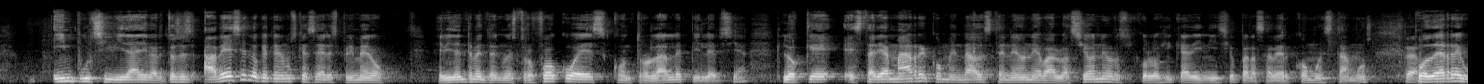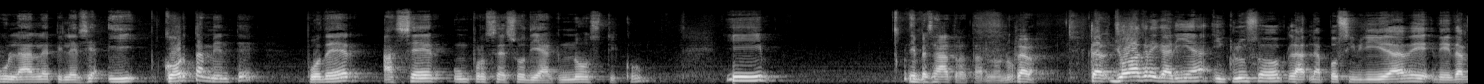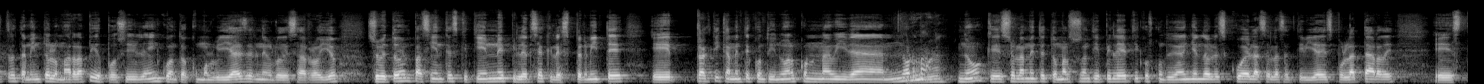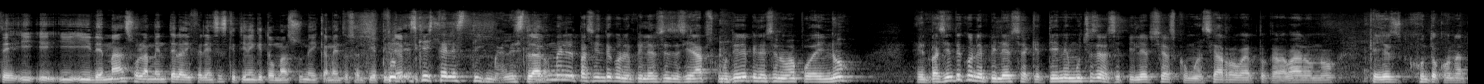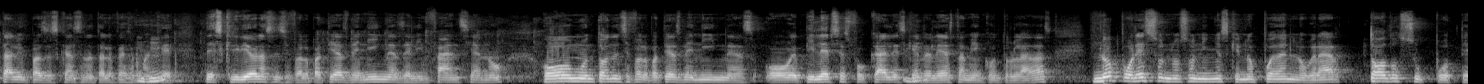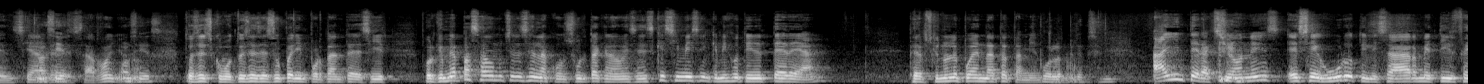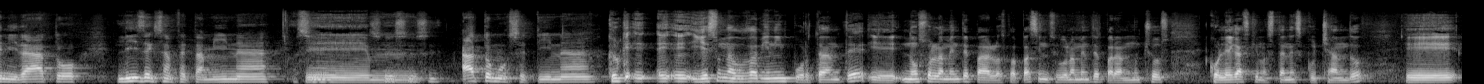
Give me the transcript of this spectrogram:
impulsividad. Entonces, a veces lo que tenemos que hacer es primero Evidentemente nuestro foco es controlar la epilepsia. Lo que estaría más recomendado es tener una evaluación neuropsicológica de inicio para saber cómo estamos, poder regular la epilepsia y cortamente poder hacer un proceso diagnóstico y empezar a tratarlo, ¿no? Claro. Claro, yo agregaría incluso la, posibilidad de, dar tratamiento lo más rápido posible en cuanto a comorbilidades del neurodesarrollo, sobre todo en pacientes que tienen una epilepsia que les permite eh, prácticamente continuar con una vida normal, ¿no? Que es solamente tomar sus antiepilépticos, continuar yendo a la escuela, hacer las actividades por la tarde, este, y, demás, solamente la diferencia es que tienen que tomar sus medicamentos antiepilépticos. Es que está el estigma, el estigma en el paciente con epilepsia es decir, ah, pues como tiene epilepsia no va a poder, y no. El paciente con epilepsia, que tiene muchas de las epilepsias, como decía Roberto Caravaro, ¿no? que ellos, junto con Natalio, en paz descansa, Natalio Fesserman, que describieron las encefalopatías benignas de la infancia, ¿no? o un montón de encefalopatías benignas, o epilepsias focales que en realidad están bien controladas, no por eso no son niños que no puedan lograr todo su potencial de desarrollo. Así es. Entonces, como tú dices, es súper importante decir, porque me ha pasado muchas veces en la consulta que me dicen, es que si me dicen que mi hijo tiene TDA, pero es que no le pueden dar tratamiento. Hay interacciones, es seguro utilizar metilfenidato, lisdexanfetamina, eh, atomoxetina. Creo que, eh, eh, y es una duda bien importante, eh, no solamente para los papás, sino seguramente para muchos colegas que nos están escuchando.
